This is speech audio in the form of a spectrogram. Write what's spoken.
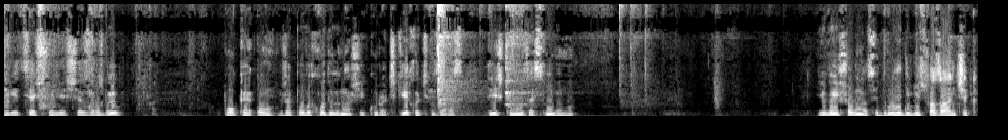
Дивіться, що я ще зробив. Поки о, вже повиходили наші курочки, хоч зараз трішки ми заснімемо. І вийшов у нас і другий дивлюсь фазанчик.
